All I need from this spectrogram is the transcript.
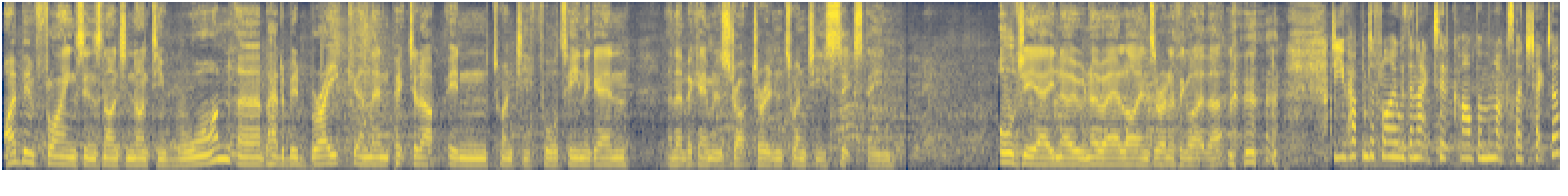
I've been flying since 1991, uh, had a big break, and then picked it up in 2014 again, and then became an instructor in 2016 all GA, no no airlines or anything like that. do you happen to fly with an active carbon monoxide detector?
